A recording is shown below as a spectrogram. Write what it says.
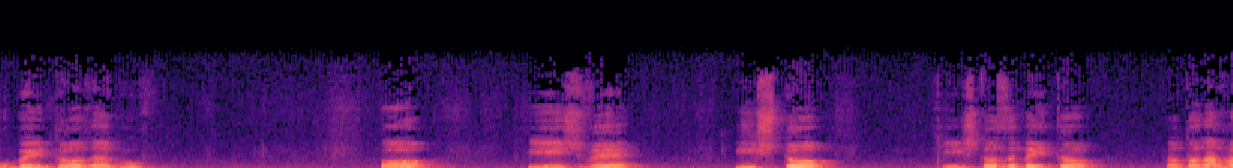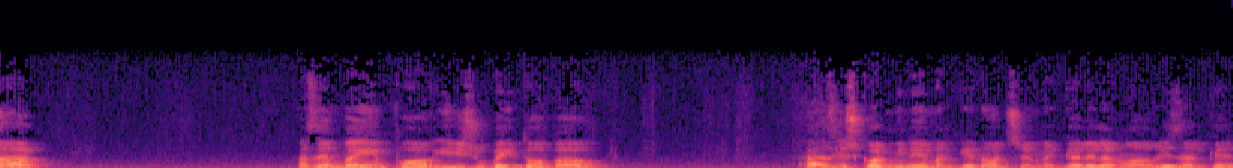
וביתו זה הגוף. או איש ואשתו, כי אשתו זה ביתו. זה אותו דבר. אז הם באים פה, איש וביתו באו. אז יש כל מיני מנגנון שמגלה לנו אריזל, כן?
